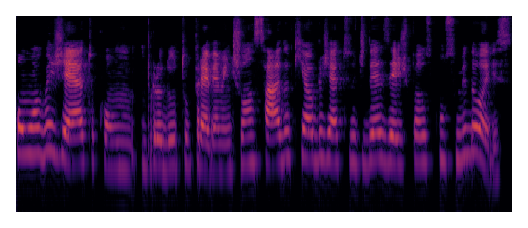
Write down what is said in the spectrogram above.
com um objeto, com um produto previamente lançado que é objeto de desejo pelos consumidores.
